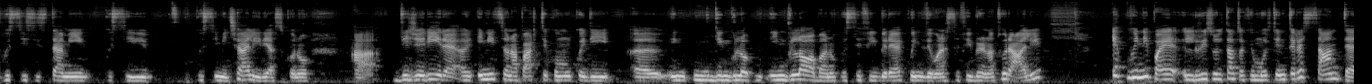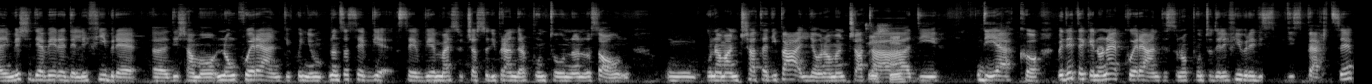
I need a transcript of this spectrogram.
questi sistemi, questi, questi miceli riescono a digerire, inizia una parte comunque di, in, di inglo- inglobano queste fibre, quindi devono essere fibre naturali. E quindi poi il risultato che è molto interessante è invece di avere delle fibre, eh, diciamo, non coerenti, quindi un, non so se vi, è, se vi, è, mai successo di prendere appunto un, non lo so, un, una manciata di paglia, una manciata sì, sì. di di ecco, vedete che non è coerente, sono appunto delle fibre dis- disperse,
